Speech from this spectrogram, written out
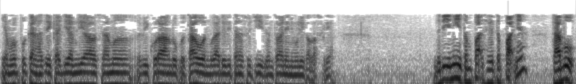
yang merupakan hasil kajian dia selama lebih kurang 20 tahun berada di Tanah Suci tuan-tuan yang dimuliakan Allah sekalian. Jadi ini tempat saya tepatnya Tabuk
